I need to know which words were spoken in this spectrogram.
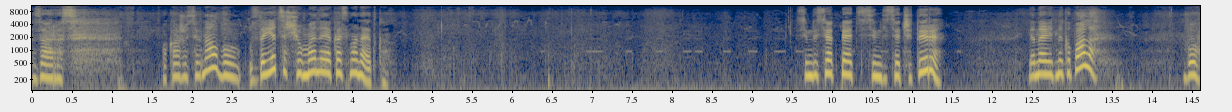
Зараз покажу сигнал, бо здається, що в мене якась монетка. Сімдесят п'ять, сімдесят чотири. Я навіть не копала, бо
